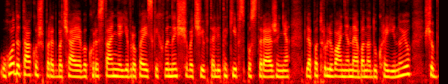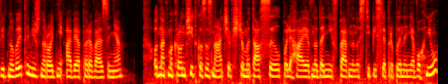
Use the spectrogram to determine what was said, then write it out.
Угода також передбачає використання європейських винищувачів та літаків спостереження для патрулювання неба над Україною, щоб відновити міжнародні авіаперевезення. Однак Макрон чітко зазначив, що мета сил полягає в наданні впевненості після припинення вогню,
